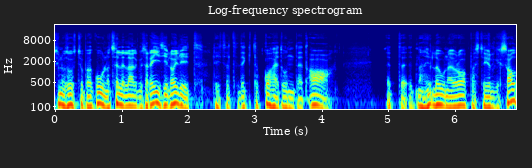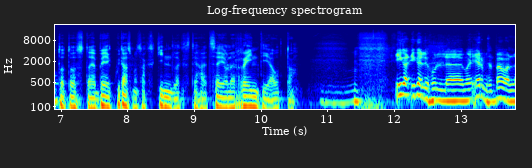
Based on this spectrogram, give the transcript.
sinu suust juba kuulnud sellel ajal, kui sa reisil olid, lihtsalt see tekitab kohe tunde, et A, et, et noh, Lõuna-Euroopast ei julgeks autot osta ja B, kuidas ma saaks kindlaks teha, et see ei ole rendiauto. Mm. iga, igal juhul äh, ma järgmisel päeval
